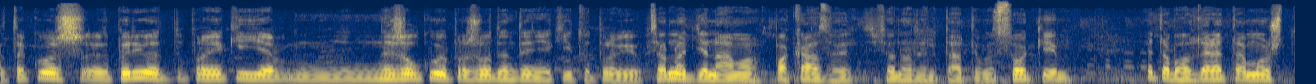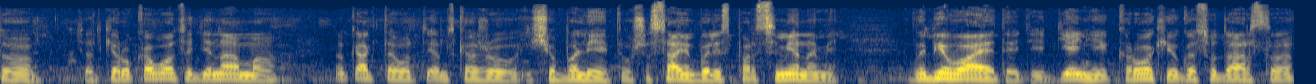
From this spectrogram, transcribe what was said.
е, також е, період, про який я м, не жалкую про жоден день, який тут провів. Все равно «Динамо» показывает, все равно результаты высокие. Это благодаря тому, что все-таки руководство «Динамо», ну как-то вот, я вам скажу, еще болеет, потому что сами были спортсменами, выбивает эти деньги, крохи у государства,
